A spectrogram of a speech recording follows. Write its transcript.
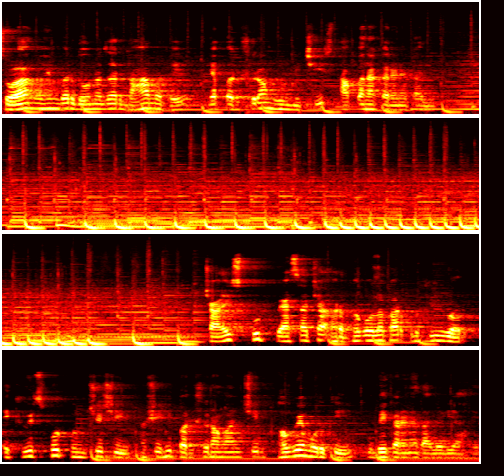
सोळा नोव्हेंबर दोन हजार दहामध्ये या परशुराम भूमीची स्थापना करण्यात आली. चाळीस फूट व्यासाच्या अर्धगोलाकार पृथ्वीवर एकवीस फूट उंचीची अशी ही परशुरामांची भव्य मूर्ती उभी करण्यात आलेली आहे.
